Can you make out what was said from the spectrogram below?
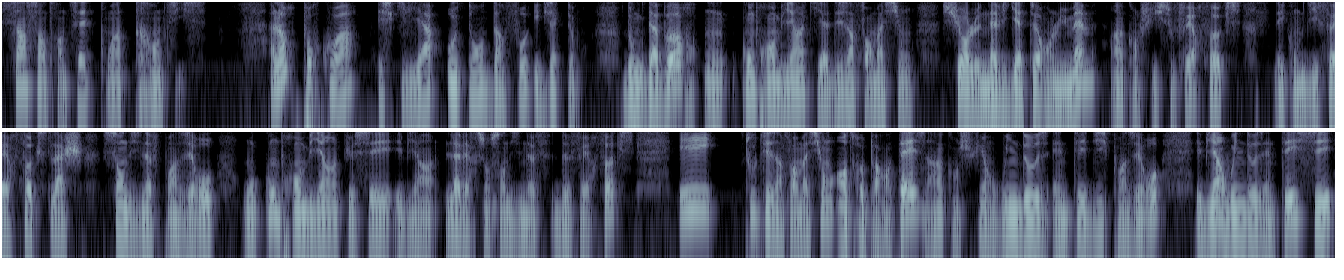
537.36. Alors pourquoi est-ce qu'il y a autant d'infos exactement? Donc d'abord, on comprend bien qu'il y a des informations sur le navigateur en lui-même. Hein, quand je suis sous Firefox et qu'on me dit Firefox slash 119.0, on comprend bien que c'est eh bien la version 119 de Firefox. Et toutes les informations entre parenthèses, hein, quand je suis en Windows NT 10.0, eh bien Windows NT c'est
